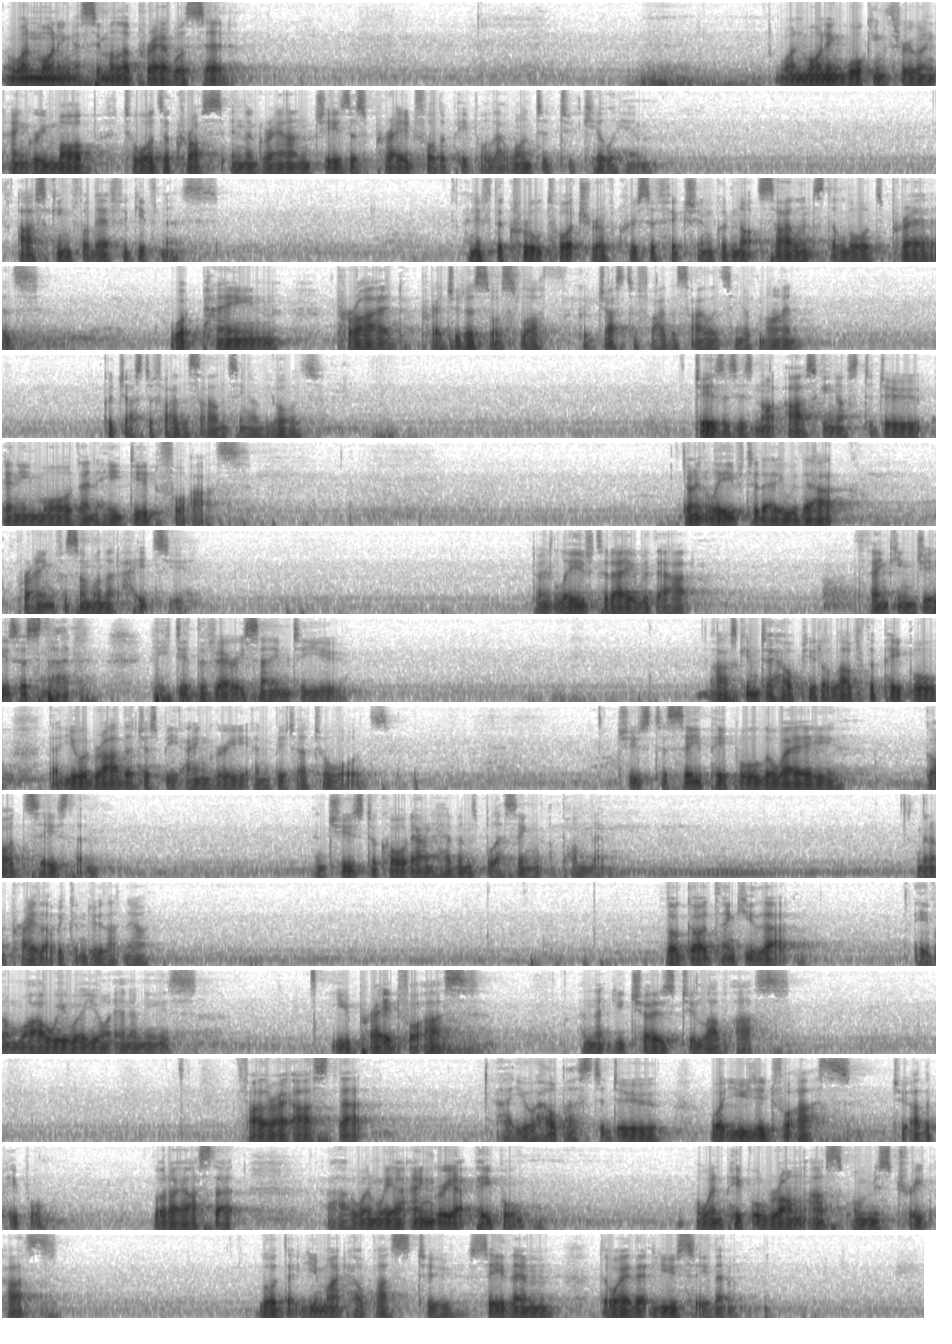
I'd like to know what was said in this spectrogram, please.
One morning, a similar prayer was said. One morning, walking through an angry mob towards a cross in the ground, Jesus prayed for the people that wanted to kill him, asking for their forgiveness. And if the cruel torture of crucifixion could not silence the Lord's prayers, what pain, pride, prejudice, or sloth could justify the silencing of mine, could justify the silencing of yours. Jesus is not asking us to do any more than he did for us. Don't leave today without praying for someone that hates you. Don't leave today without thanking Jesus that he did the very same to you. Ask him to help you to love the people that you would rather just be angry and bitter towards. Choose to see people the way God sees them. And choose to call down heaven's blessing upon them. I'm going to pray that we can do that now. Lord God, thank you that even while we were your enemies, you prayed for us and that you chose to love us. Father, I ask that uh, you will help us to do what you did for us to other people. Lord, I ask that uh, when we are angry at people, or when people wrong us or mistreat us, Lord, that you might help us to see them the way that you see them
